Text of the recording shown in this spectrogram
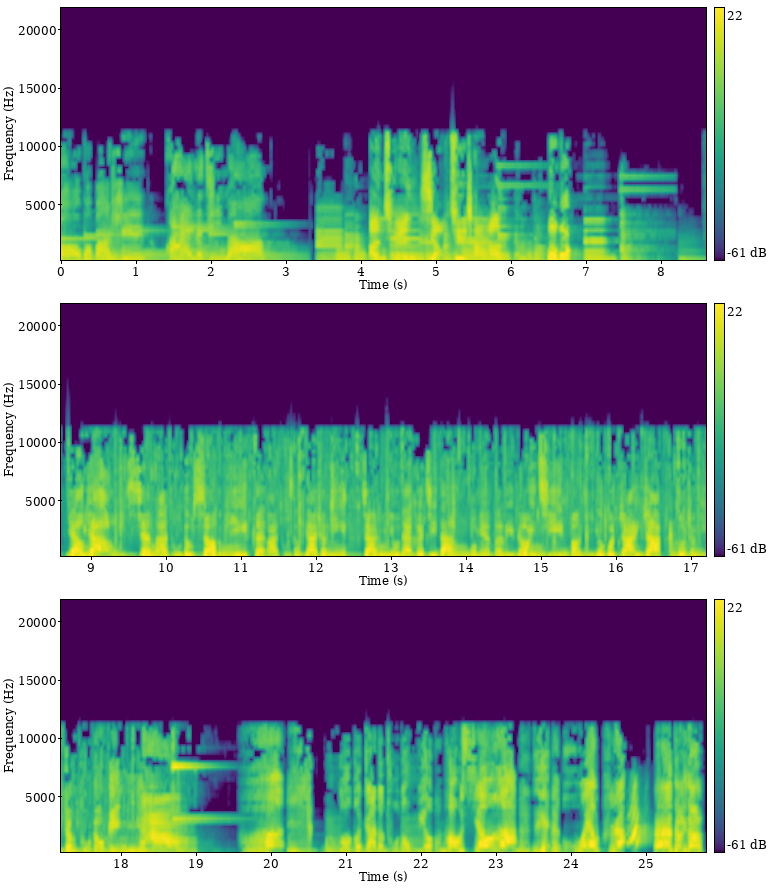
宝宝巴士快乐启蒙，安全小剧场。汪汪！要要，先把土豆削个皮，再把土豆压成泥，加入牛奶和鸡蛋和面粉里揉一起，放进油锅炸一炸，做成一张土豆饼。喵！啊，哥哥炸的土豆饼好香啊！我要吃。哎，等一等，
